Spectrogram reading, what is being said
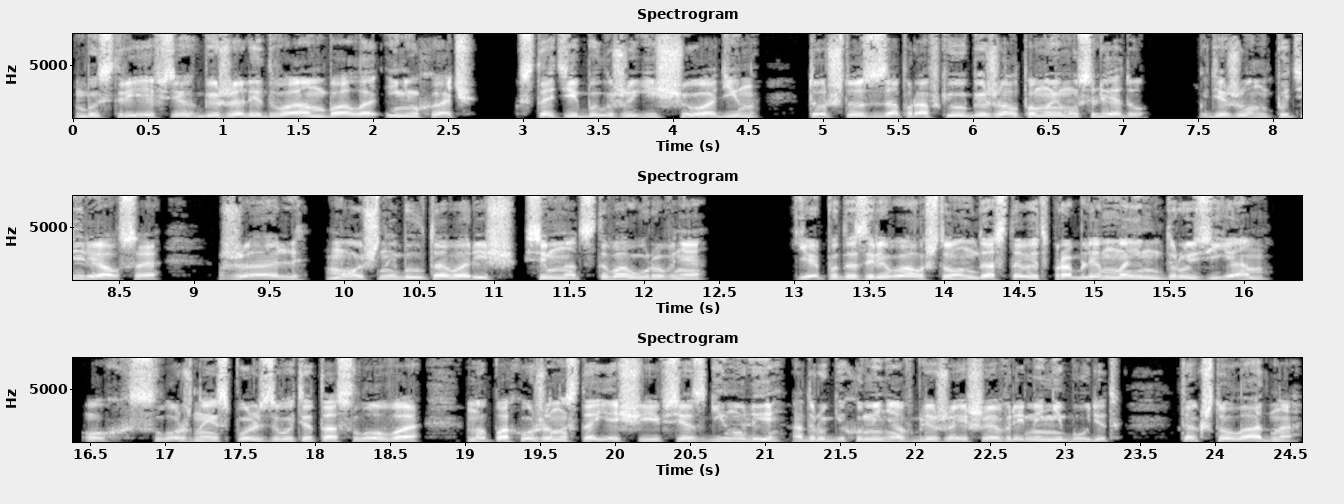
Быстрее всех бежали два амбала и нюхач. Кстати, был же еще один, тот, что с заправки убежал по моему следу. Где же он потерялся? Жаль, мощный был товарищ, 17 уровня. Я подозревал, что он доставит проблем моим друзьям. Ох, сложно использовать это слово, но, похоже, настоящие все сгинули, а других у меня в ближайшее время не будет. Так что ладно,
